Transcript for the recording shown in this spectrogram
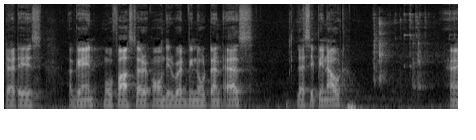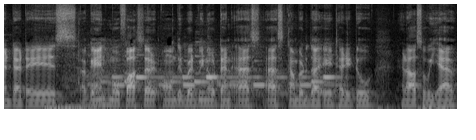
that is again more faster on the Redmi Note 10s let's see Pinout and that is again more faster on the Redmi Note 10s as compared to the A32 and also we have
